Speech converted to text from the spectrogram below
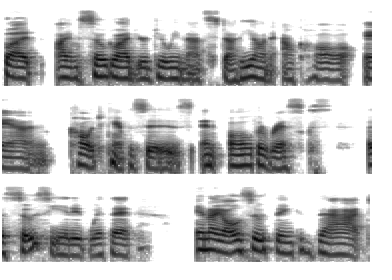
But I'm so glad you're doing that study on alcohol and college campuses and all the risks associated with it. And I also think that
